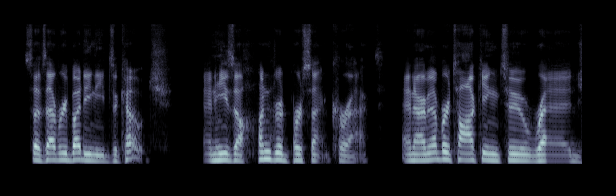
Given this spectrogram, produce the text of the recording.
says everybody needs a coach. And he's a 100% correct. And I remember talking to Reg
